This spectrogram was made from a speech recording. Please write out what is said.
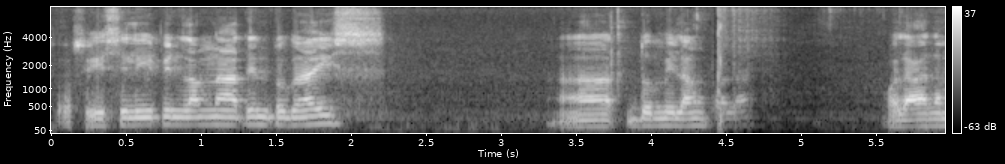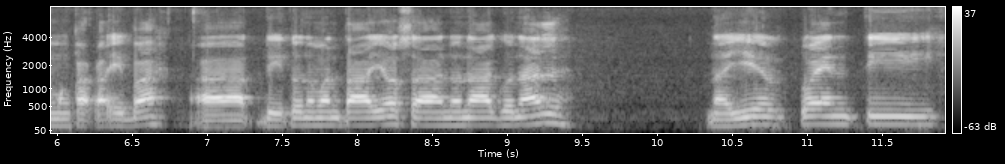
So sisilipin lang natin to guys. At dumi lang pala. Wala namang kakaiba. At dito naman tayo sa Nonagonal na year 2020.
